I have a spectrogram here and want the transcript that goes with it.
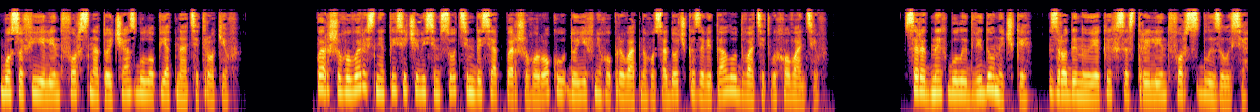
Бо Софії Ліндфорс на той час було 15 років. 1 вересня 1871 року до їхнього приватного садочка завітало 20 вихованців. Серед них були дві донечки, з родиною яких сестри Ліндфорс зблизилися.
